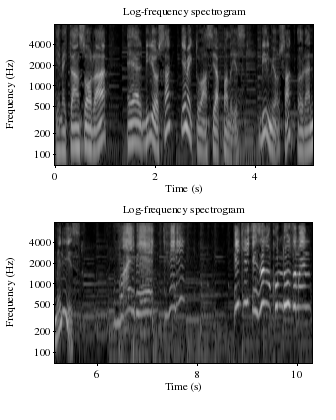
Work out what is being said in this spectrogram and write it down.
Yemekten sonra eğer biliyorsak yemek duası yapmalıyız. Bilmiyorsak öğrenmeliyiz. Vay be. Peki ezan okunduğu zaman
